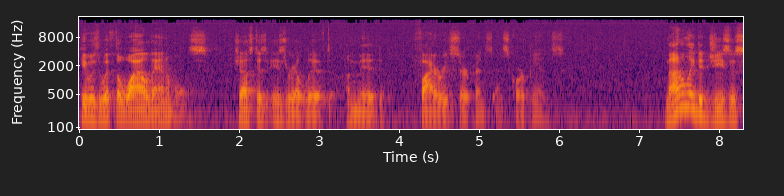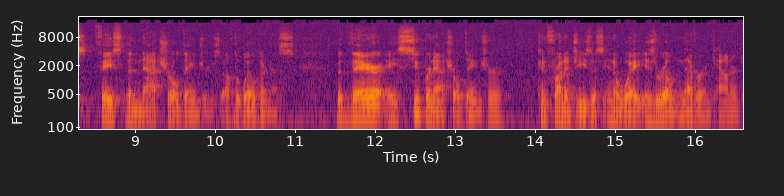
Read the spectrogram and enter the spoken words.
he was with the wild animals, just as Israel lived amid fiery serpents and scorpions. Not only did Jesus face the natural dangers of the wilderness, but there a supernatural danger confronted Jesus in a way Israel never encountered.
